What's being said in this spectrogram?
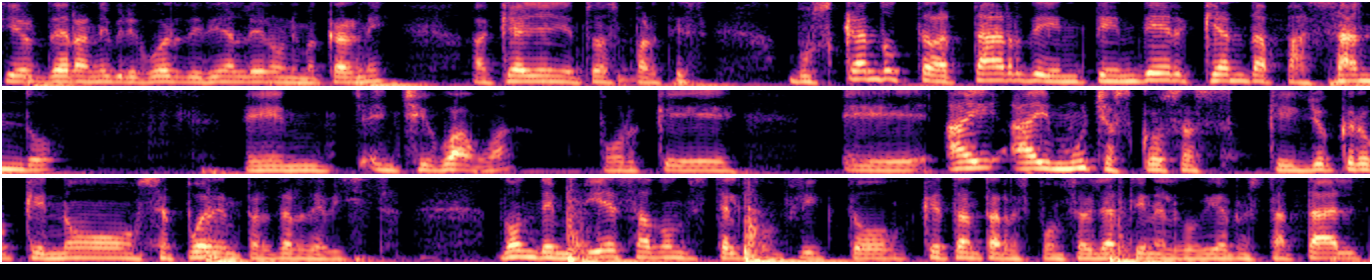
Here, there and everywhere, dirían Lennon y McCartney, aquí, allá y en todas partes, buscando tratar de entender qué anda pasando en, Chihuahua, porque eh, hay, hay muchas cosas que yo creo que no se pueden perder de vista. ¿Dónde empieza? ¿Dónde está el conflicto? ¿Qué tanta responsabilidad tiene el gobierno estatal?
